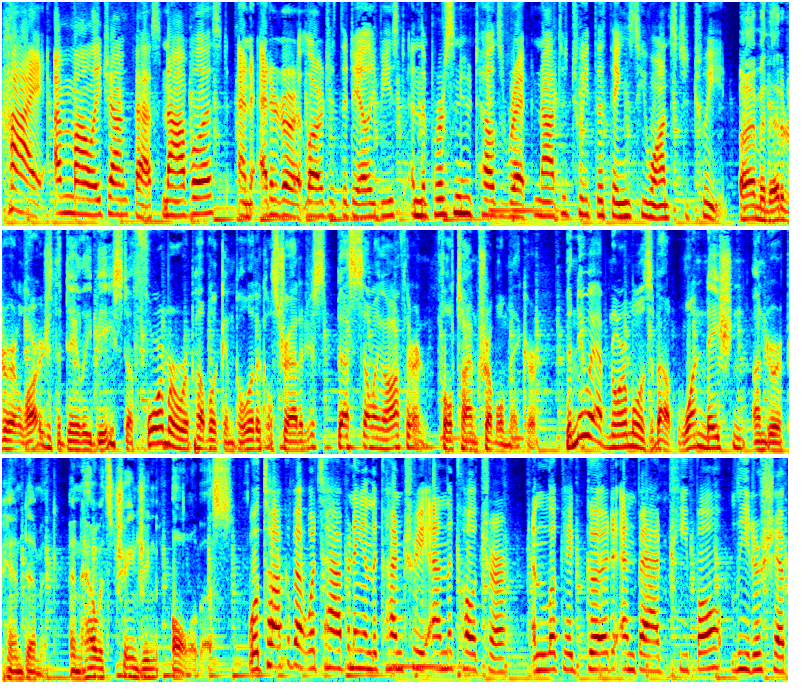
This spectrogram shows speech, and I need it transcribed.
Hi, I'm Molly Jong-Fast, novelist and editor at large at the Daily Beast, and the person who tells Rick not to tweet the things he wants to tweet. I'm an editor at large at the Daily Beast, a former Republican political strategist, best selling author, and full time troublemaker. The New Abnormal is about one nation under a pandemic and how it's changing all of us. We'll talk about what's happening in the country and the culture and look at good and bad people, leadership,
